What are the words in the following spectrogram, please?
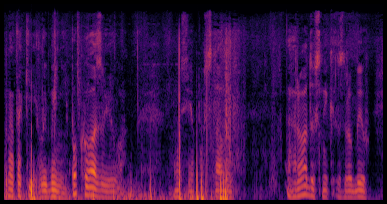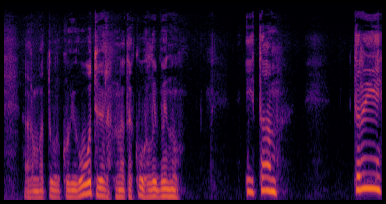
на такій глибині? Показую вам. Ось я поставив градусник, зробив арматуркою отвір на таку глибину. І там 3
